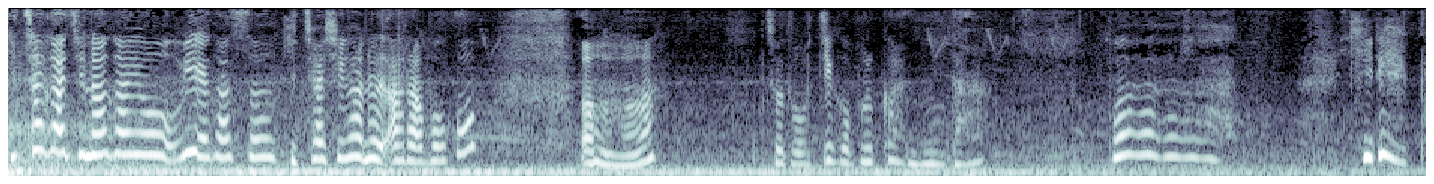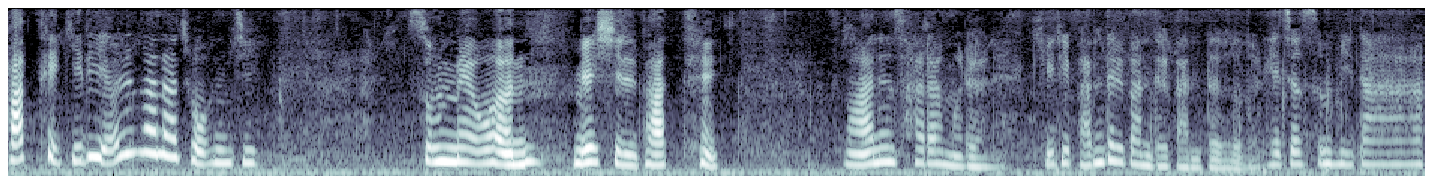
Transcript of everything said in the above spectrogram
기차가 지나가요. 위에 가서 기차 시간을 알아보고, 어, 저도 찍어 볼까 합니다. 와, 길이, 밭의 길이 얼마나 좋은지. 순매원 매실밭에 많은 사람을 길이 반들반들반들해졌습니다.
